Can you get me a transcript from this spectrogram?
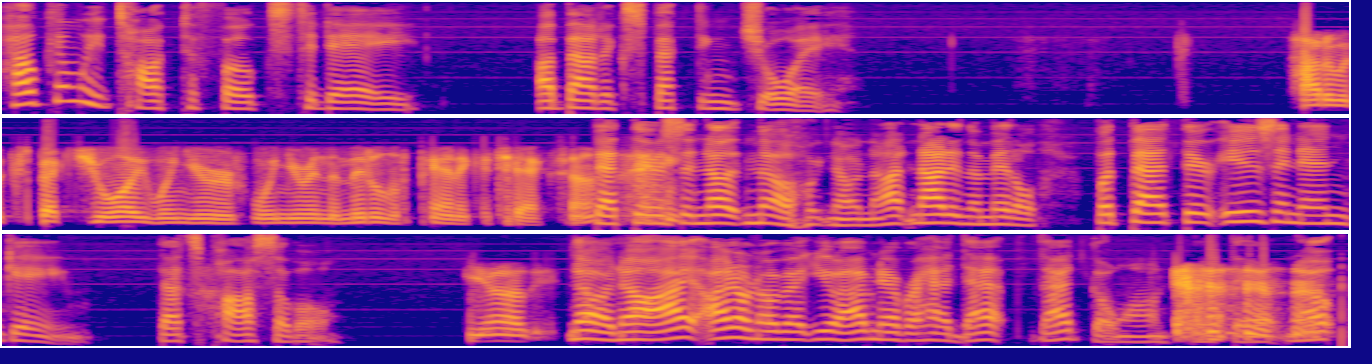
How can we talk to folks today about expecting joy? How to expect joy when you're when you're in the middle of panic attacks, huh? That there's a no, no, no, not not in the middle, but that there is an end game that's possible. Yeah. No, no, I, I don't know about you. I've never had that that go on right there. nope,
